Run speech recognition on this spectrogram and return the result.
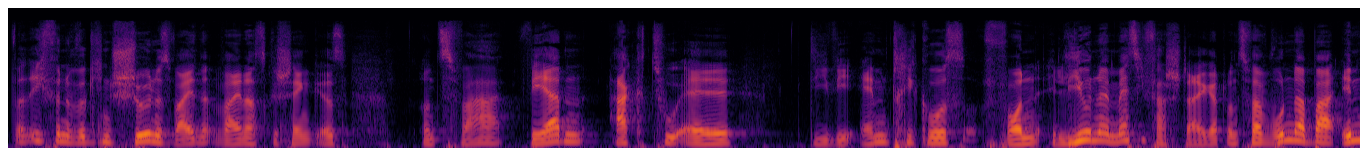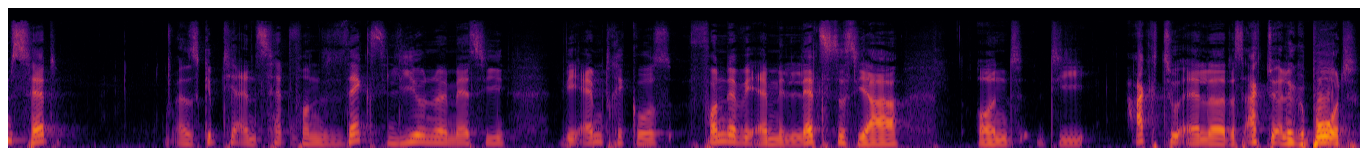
was ich finde wirklich ein schönes Wei Weihnachtsgeschenk ist. Und zwar werden aktuell die WM-Trikots von Lionel Messi versteigert und zwar wunderbar im Set. Also es gibt hier ein Set von sechs Lionel Messi WM-Trikots von der WM letztes Jahr und die aktuelle, das aktuelle Gebot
